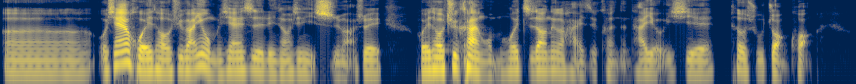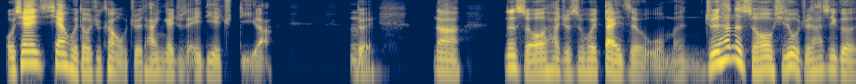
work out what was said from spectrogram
呃，我现在回头去看，因为我们现在是临床心理师嘛，所以。回头去看，我们会知道那个孩子可能他有一些特殊状况。我现在现在回头去看，我觉得他应该就是 ADHD 啦。对，那那时候他就是会带着我们，就是他那时候其实我觉得他是一个，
